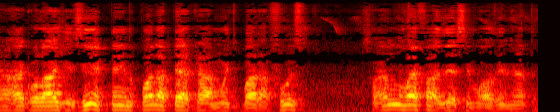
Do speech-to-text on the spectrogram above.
Tem uma regulagemzinha que tem, não pode apertar muito o parafuso, só ela não vai fazer esse movimento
